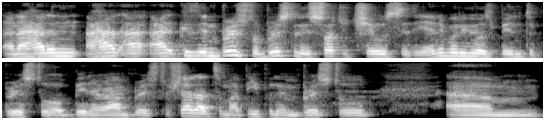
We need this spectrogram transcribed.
and I hadn't, I had, I, because in Bristol, Bristol is such a chill city. Anybody who has been to Bristol or been around Bristol, shout out to my people in Bristol. Um,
